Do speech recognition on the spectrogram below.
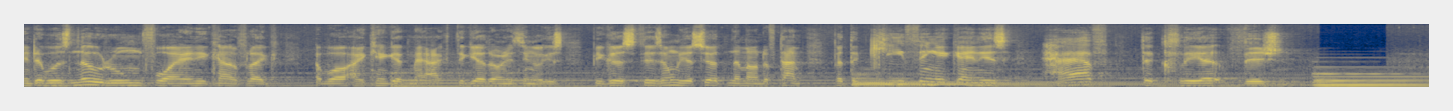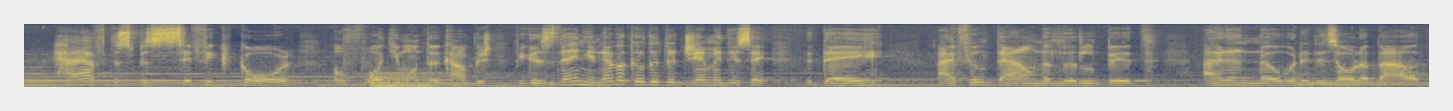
And there was no room for any kind of like, well, I can't get my act together or anything like this because there's only a certain amount of time. But the key thing again is have the clear vision. Have the specific goal of what you want to accomplish because then you never go to the gym and you say, the day I feel down a little bit, I don't know what it is all about.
